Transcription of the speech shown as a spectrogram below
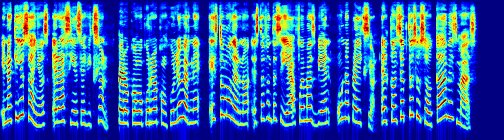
En aquellos años era ciencia ficción, pero como ocurrió con Julio Verne, esto moderno, esta fantasía, fue más bien una predicción. El concepto se usó cada vez más,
